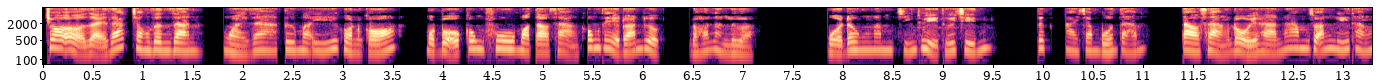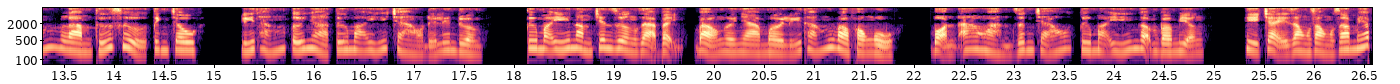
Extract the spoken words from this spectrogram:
cho ở giải rác trong dân gian. Ngoài ra Tư Mã Ý còn có một bộ công phu mà Tào Sảng không thể đoán được, đó là lừa. Mùa đông năm chính thủy thứ 9, tức 248, Tào Sảng đổi Hà Nam Doãn Lý Thắng làm thứ sử Tinh Châu. Lý Thắng tới nhà Tư Mã Ý chào để lên đường. Tư Mã Ý nằm trên giường dạ bệnh, bảo người nhà mời Lý Thắng vào phòng ngủ. Bọn A Hoàn dâng cháo, Tư Mã Ý ngậm vào miệng, thì chảy dòng dòng ra mép,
